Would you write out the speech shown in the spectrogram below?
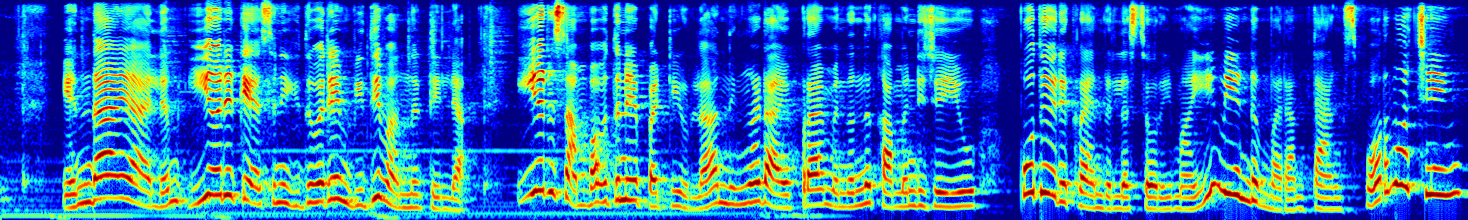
എന്തായാലും ഈ ഒരു കേസിന് ഇതുവരെയും വിധി വന്നിട്ടില്ല. ഈ ഒരു സംഭവത്തിനെ പറ്റിയുള്ള നിങ്ങളുടെ അഭിപ്രായം എന്തെന്ന് കമന്റ് ചെയ്യൂ. പുതിയൊരു ക്രൈം ത്രില്ലർ സ്റ്റോറിയുമായി വീണ്ടും വരാം. Thanks for watching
